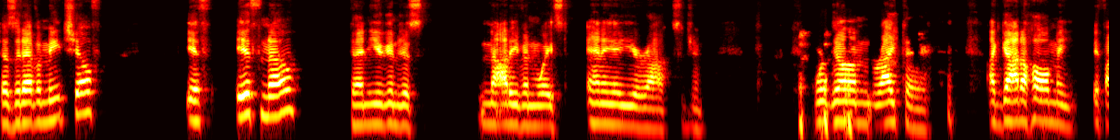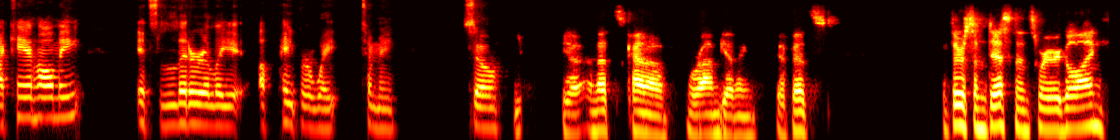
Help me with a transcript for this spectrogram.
Does it have a meat shelf?" If if no, then you can just not even waste any of your oxygen. We're done right there. I gotta haul meat. If I can't haul meat, it's literally a paperweight to me. So Yeah, and that's kind of where I'm getting. If it's if there's some distance where you're going,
